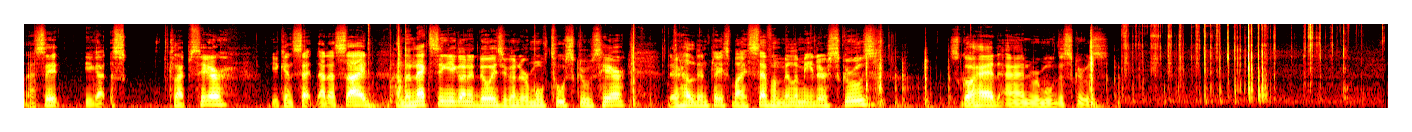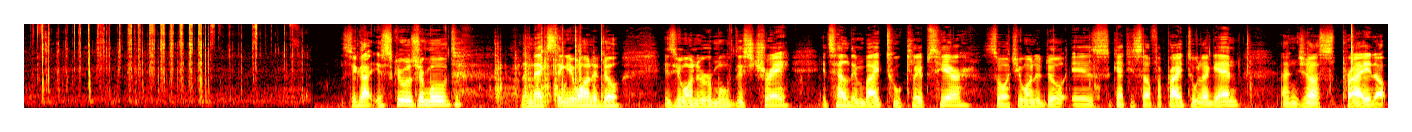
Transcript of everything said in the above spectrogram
That's it you got the clips here. You can set that aside. And the next thing you're gonna do is you're gonna remove two screws here. They're held in place by seven millimeter screws. So go ahead and remove the screws. So you got your screws removed. The next thing you wanna do is you wanna remove this tray. It's held in by two clips here. So what you wanna do is get yourself a pry tool again and just pry it up.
